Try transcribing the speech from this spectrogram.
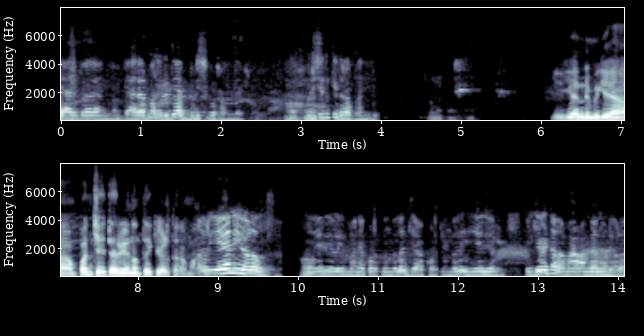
ಬೇರೆ ಬೇರೆ ಬೇರೆಯವ್ರ ಮನೆಗಿದ್ವಿ ಅದು ಬಿಡಿಸ್ಬಿಟ್ರು ಅಂದೆ. ಬಿಡಿಸಿದಕ್ಕೆ ಇದ್ರಾಗ ಬಂದ್ವಿ ಈಗ ಏನು ನಿಮಗೆ ಪಂಚಾಯತಿಯವ್ರು ಏನಂತ ಕೇಳ್ತಾರಮ್ಮ? ಅವ್ರು ಏನು ಹೇಳಲ್ಲ ಸರ್. ಏನು ಹೇಳಿ ಮನೆ ಕೊಡ್ತಂದಲ್ಲ ಜಾಗ ಕೊಡ್ತಂದಲ್ಲ ಏನು ಹೇಳಿ ಈಗ ಹೇಳ್ತಾಳ ಮಾ ಹಂಗ ನೋಡಿ ಹೇಳ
